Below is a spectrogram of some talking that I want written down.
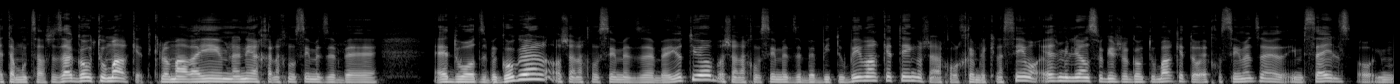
את המוצר, שזה ה-go to market. כלומר, האם נניח אנחנו עושים את זה ב-AdWords בגוגל, או שאנחנו עושים את זה ביוטיוב, או שאנחנו עושים את זה ב- B2B marketing, או שאנחנו הולכים לכנסים, או יש מיליון סוגים של go to market, או איך עושים את זה, עם sales, או עם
